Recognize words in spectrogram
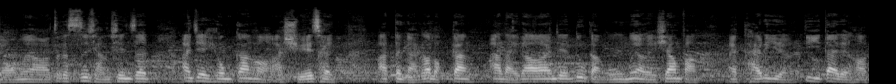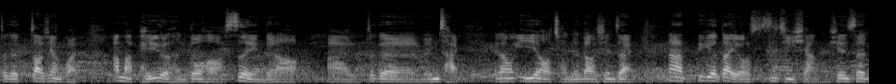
我们啊，这个思强先生按这香港哈啊学成啊，等来到鹿港啊，来到按这鹿港文庙的厢房来开立了第一代的哈这个照相馆，啊嘛培育了很多哈摄影的哈啊啊这个人才。然后一号传承到现在，那第二代有施吉祥先生，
